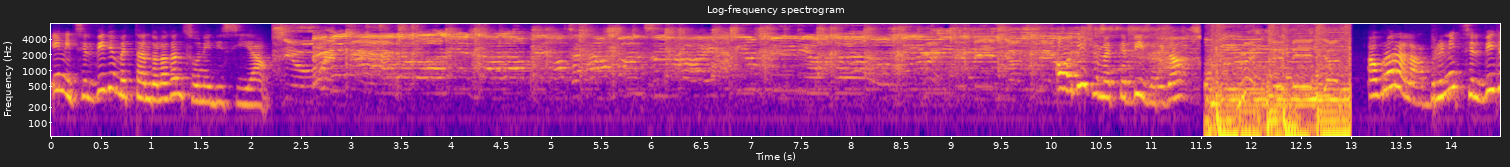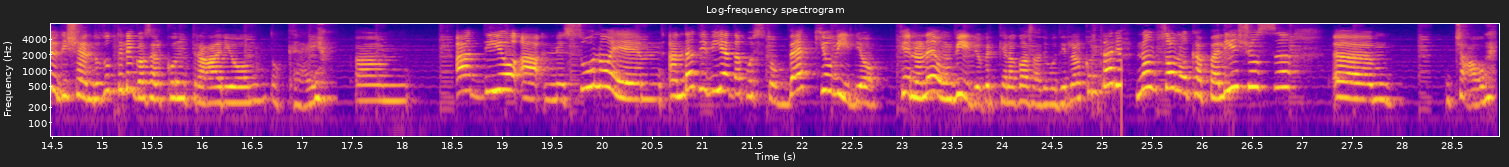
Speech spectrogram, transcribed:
Inizio il video mettendo la canzone di Sia. Oh, 10 mette bis, raga. Aurora Labbro inizia il video dicendo tutte le cose al contrario. Ok. Um, addio a nessuno e andate via da questo vecchio video, che non è un video perché la cosa devo dirla al contrario. Non sono Capalicious. Um, ciao.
